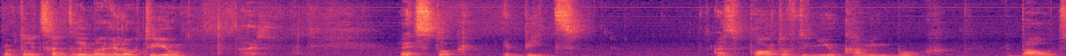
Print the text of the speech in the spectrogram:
Dr. Itzhak Dreamer, hello to you. Hi. Let's talk a bit as part of the new coming book about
